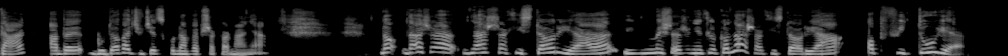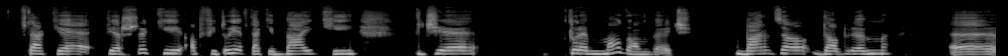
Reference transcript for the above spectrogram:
tak, aby budować w dziecku nowe przekonania. No, nasza, nasza historia, i myślę, że nie tylko nasza historia, obfituje w takie wierszyki, obfituje w takie bajki, gdzie, które mogą być bardzo dobrym e,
